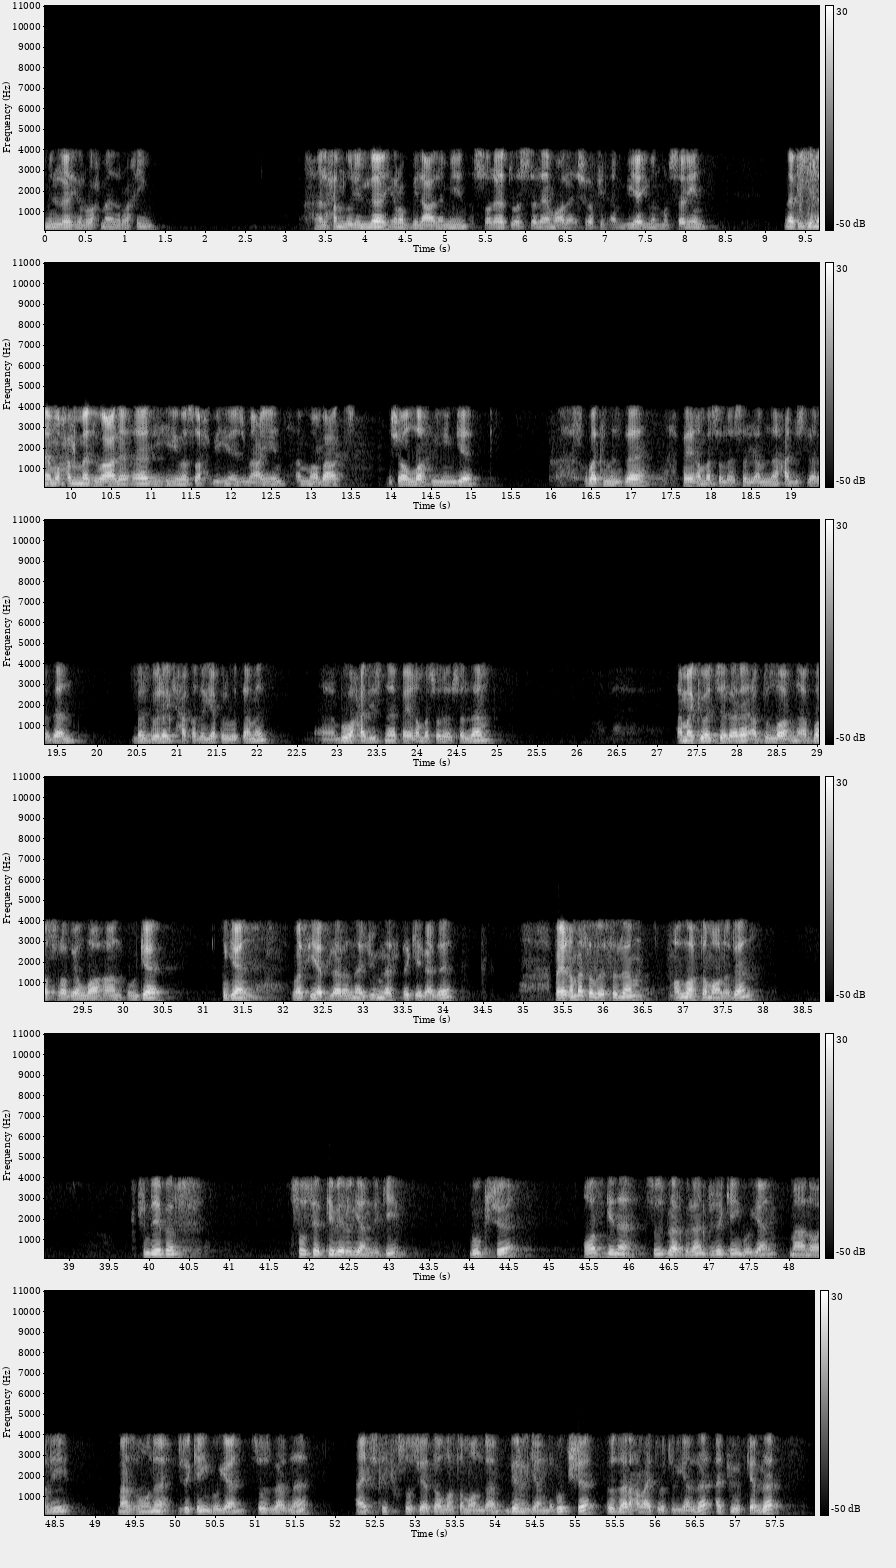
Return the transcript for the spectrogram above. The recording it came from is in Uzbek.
بسم الله الرحمن الرحيم. الحمد لله رب العالمين الصلاة والسلام على أشرف الأنبياء والمرسلين نبينا محمد وعلى آله وصحبه أجمعين. أما بعد إن شاء الله بينجا صحبة مزدا في غمر صلى الله عليه وسلم حدث لردان بل بولك حق دقاب الوتامد بو حديثنا في غمر صلى الله عليه وسلم amakivachchalari abdulloh ibn abbos roziyallohu anhuga qilgan vasiyatlarini jumlasida keladi. Payg'ambar sallallohu alayhi vasallam alloh tomonidan shunday bir xususiyatga berilgandiki bu kishi ozgina so'zlar bilan juda keng bo'lgan ma'noli mazmuni juda keng bo'lgan so'zlarni aytishlik xususiyati alloh tomonidan berilgandi bu kishi o'zlari ham aytib o'tilganlar aytib o'tganlar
